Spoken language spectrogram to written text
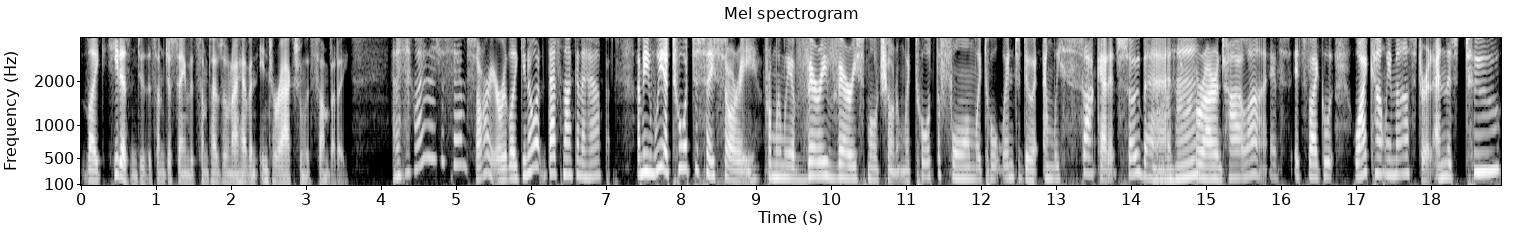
Like, he doesn't do this. I'm just saying that sometimes when I have an interaction with somebody, and I was like, why don't they just say, I'm sorry? Or like, you know what? That's not going to happen. I mean, we are taught to say sorry from when we are very, very small children. We're taught the form, we're taught when to do it, and we suck at it so bad mm-hmm. for our entire lives. It's like, why can't we master it? And there's two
